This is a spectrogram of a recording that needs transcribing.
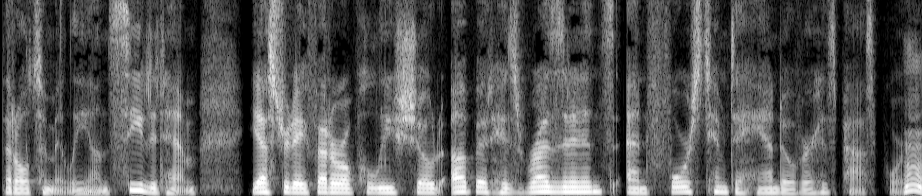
that ultimately unseated him. Yesterday, federal police showed up at his residence and forced him to hand over his passport. Hmm.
